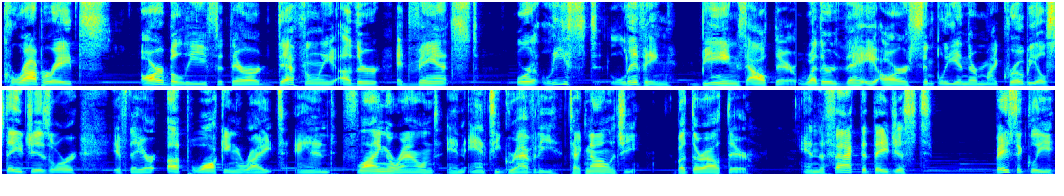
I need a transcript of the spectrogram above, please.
corroborates our belief that there are definitely other advanced or at least living beings out there, whether they are simply in their microbial stages or if they are up, walking right, and flying around in anti gravity technology. But they're out there. And the fact that they just basically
